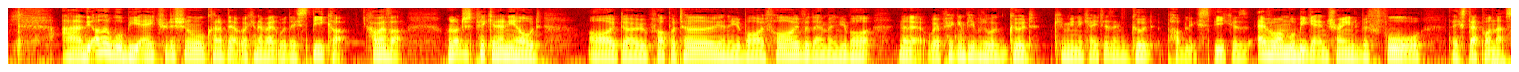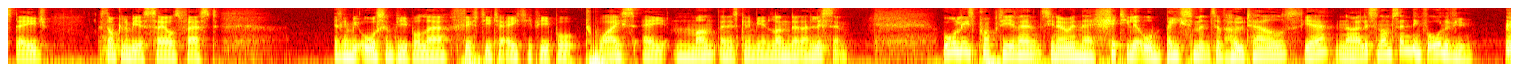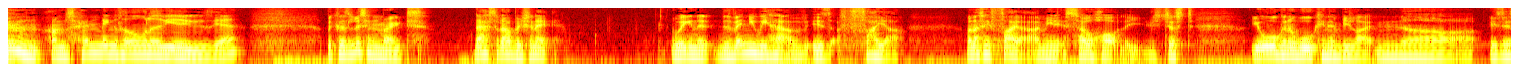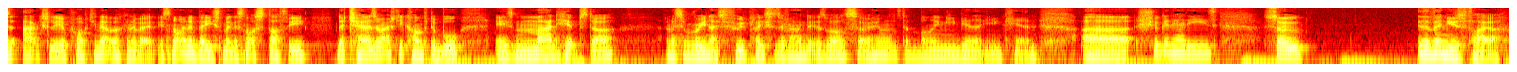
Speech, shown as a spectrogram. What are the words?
And the other will be a traditional kind of networking event with a speaker. However, we're not just picking any old I do property and you buy five of them and you buy. No, no, we're picking people who are good communicators and good public speakers. Everyone will be getting trained before they step on that stage. It's not going to be a sales fest. It's going to be awesome people there 50 to 80 people twice a month, and it's going to be in London. And listen, all these property events, you know, in their shitty little basements of hotels, yeah? No, listen, I'm sending for all of you. I'm sending for all of you, yeah? Because listen, mate, that's rubbish, isn't it? We're gonna the venue we have is fire. When I say fire, I mean it's so hot that it's just you're all gonna walk in and be like, "Nah, is this actually a property networking event? It's not in a basement. It's not stuffy. The chairs are actually comfortable. It's mad hipster." And there's some really nice food places around it as well. So, who wants to buy me dinner? You can. Uh, sugar daddies. So, the venue's fire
